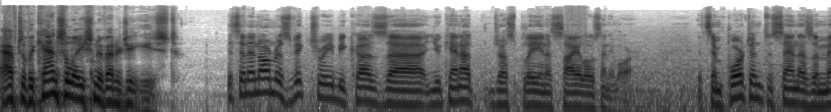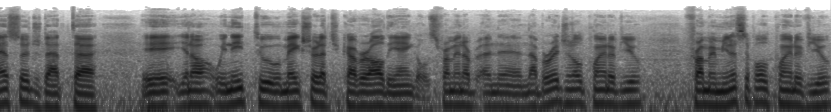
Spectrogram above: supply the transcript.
after the cancellation of Energy East? It's an enormous victory because uh, you cannot just play in a silos anymore. It's important to send as a message that uh, eh, you know we need to make sure that you cover all the angles from an, an, an Aboriginal point of view, from a municipal point of view.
